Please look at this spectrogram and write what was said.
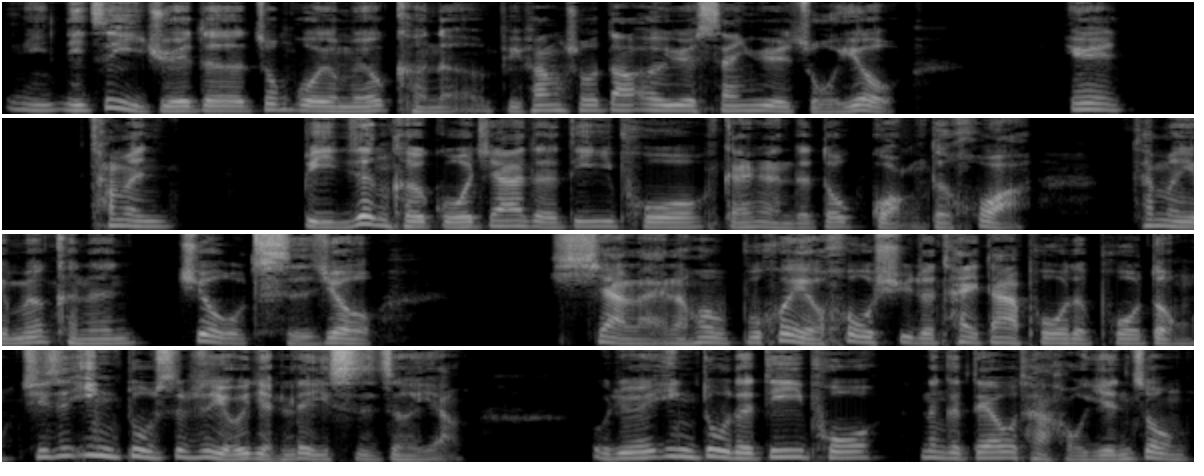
你你自己觉得中国有没有可能，比方说到二月、三月左右，因为他们比任何国家的第一波感染的都广的话，他们有没有可能就此就下来，然后不会有后续的太大波的波动？其实印度是不是有一点类似这样？我觉得印度的第一波那个 Delta 好严重，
